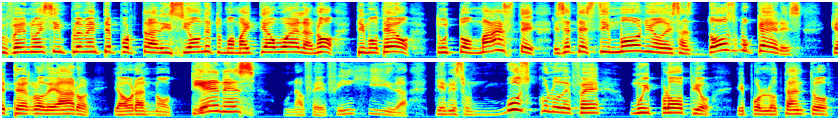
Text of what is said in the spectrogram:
Tu fe no es simplemente por tradición de tu mamá y tu abuela. No, Timoteo, tú tomaste ese testimonio de esas dos mujeres que te rodearon y ahora no tienes una fe fingida. Tienes un músculo de fe muy propio y por lo tanto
